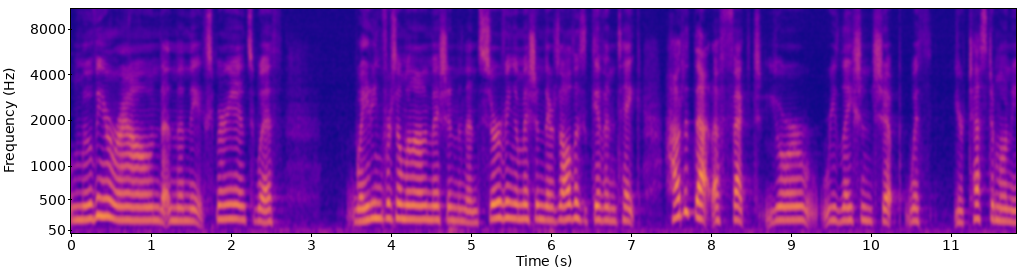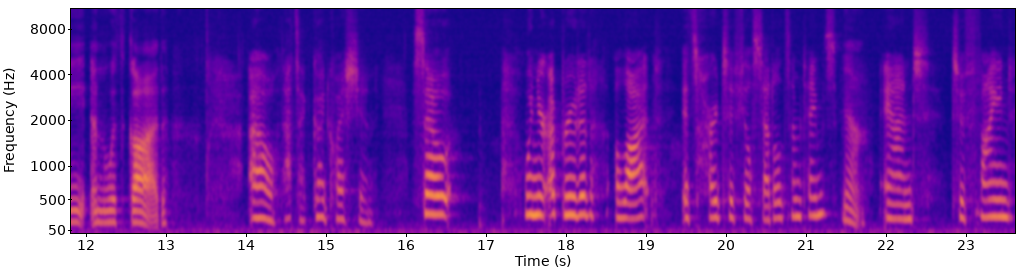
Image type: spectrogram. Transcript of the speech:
moving around and then the experience with waiting for someone on a mission and then serving a mission, there's all this give and take. How did that affect your relationship with your testimony and with God? Oh, that's a good question. So, when you're uprooted a lot, it's hard to feel settled sometimes. Yeah. And to find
